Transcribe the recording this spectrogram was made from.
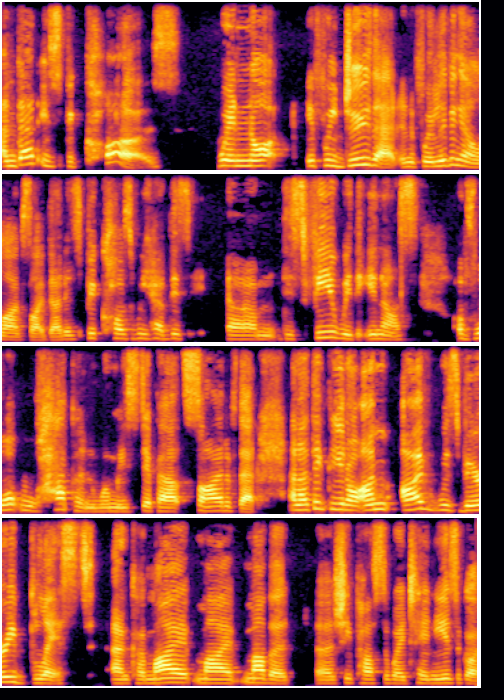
and that is because we're not. If we do that, and if we're living our lives like that, it's because we have this um, this fear within us of what will happen when we step outside of that. And I think you know I'm I was very blessed, Anke. My my mother. Uh, she passed away 10 years ago.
